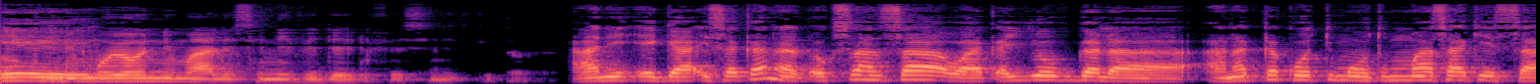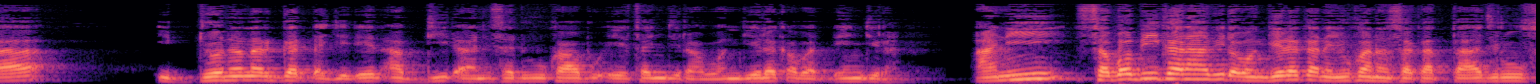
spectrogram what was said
Yookiin immoo yoonni maal isinii fidee dhufe isinitti tola? Ani egaa isa kana dhoksaansaa waaqayyoof gala an akka kootti mootummaa isaa keessaa iddoo nan argadha jedheen abdiidhaan isa duukaa bu'eetan jira wangeela qabadheen jira. Ani sababii kanaafidha wangeela kana iyyuu kanan sakattaa jiruuf.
